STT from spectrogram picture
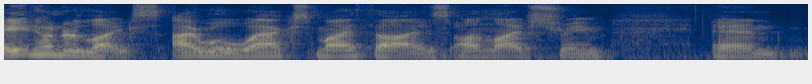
800 likes, I will wax my thighs on live stream. And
